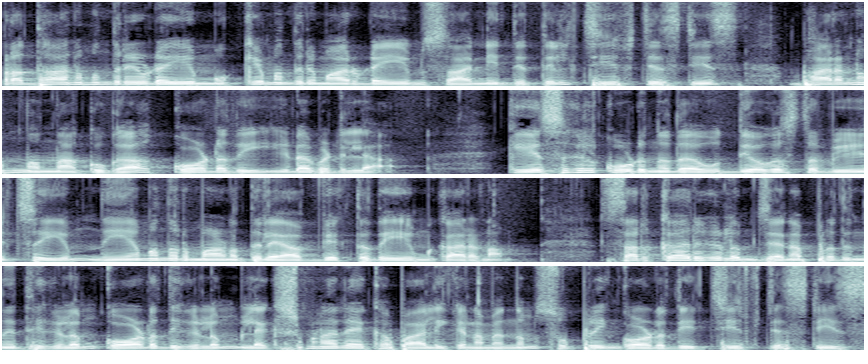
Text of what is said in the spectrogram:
പ്രധാനമന്ത്രിയുടെയും മുഖ്യമന്ത്രിമാരുടെയും സാന്നിധ്യത്തിൽ ചീഫ് ജസ്റ്റിസ് ഭരണം നന്നാക്കുക കോടതി ഇടപെടില്ല. കേസുകൾ കൂടുന്നത് ഉദ്യോഗസ്ഥ വീഴ്ചയും നിയമനിർമ്മാണത്തിലെ അവ്യക്തതയും കാരണം. സർക്കാരുകളും ജനപ്രതിനിധികളും കോടതികളും ലക്ഷ്മണരേഖ പാലിക്കണമെന്നും സുപ്രീം കോടതി ചീഫ് ജസ്റ്റിസ്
